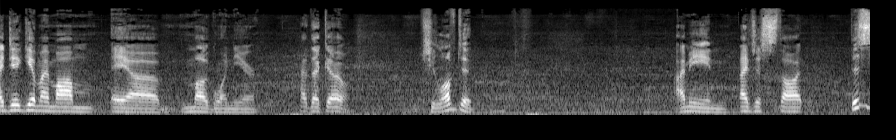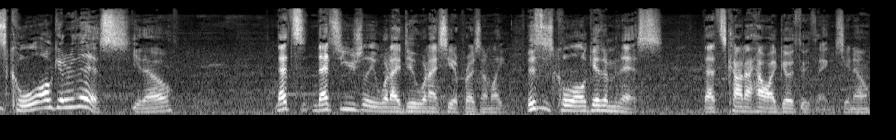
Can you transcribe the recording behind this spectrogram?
I did give my mom a uh, mug one year. How'd that go? She loved it. I mean, I just thought, this is cool. I'll get her this. You know, that's that's usually what I do when I see a present. I'm like, this is cool. I'll get him this. That's kind of how I go through things. You know.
